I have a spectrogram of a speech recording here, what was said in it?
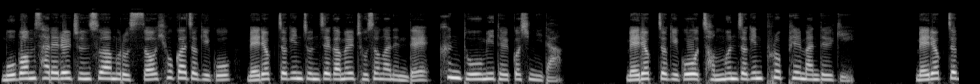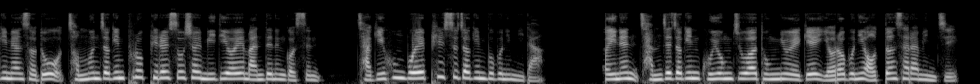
모범 사례를 준수함으로써 효과적이고 매력적인 존재감을 조성하는 데 큰 도움이 될 것입니다. 매력적이고 전문적인 프로필 만들기. 매력적이면서도 전문적인 프로필을 소셜미디어에 만드는 것은 자기 홍보의 필수적인 부분입니다. 이는 잠재적인 고용주와 동료에게 여러분이 어떤 사람인지,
